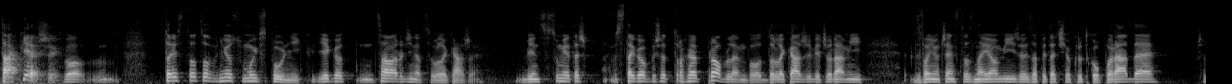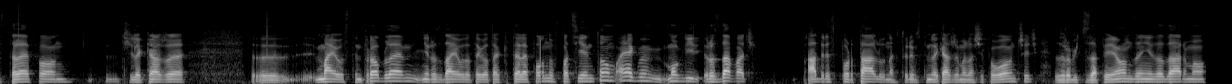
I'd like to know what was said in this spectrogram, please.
Tak, pierwszych, bo mm, to jest to, co wniósł mój wspólnik. Jego cała rodzina to są lekarze. Więc w sumie też z tego wyszedł trochę problem, bo do lekarzy wieczorami dzwonią często znajomi, żeby zapytać się o krótką poradę przez telefon. Ci lekarze y, mają z tym problem, nie rozdają do tego tak telefonów pacjentom, a jakby mogli rozdawać adres portalu, na którym z tym lekarzem można się połączyć, zrobić to za pieniądze, nie za darmo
